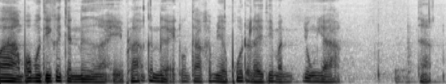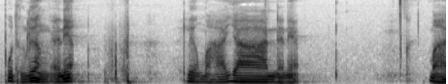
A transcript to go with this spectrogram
ว้างๆเพราะบางทีก็จะเหนื่อย พระก็เหนื่อยดวงตาขามีพูดอะไรที่มันยุ่งยากนะพูดถึงเรื่องอันเนี้ยเรื่องมหายานเนี่ยมหา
